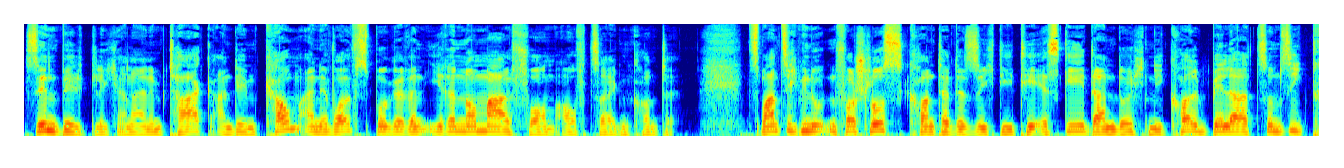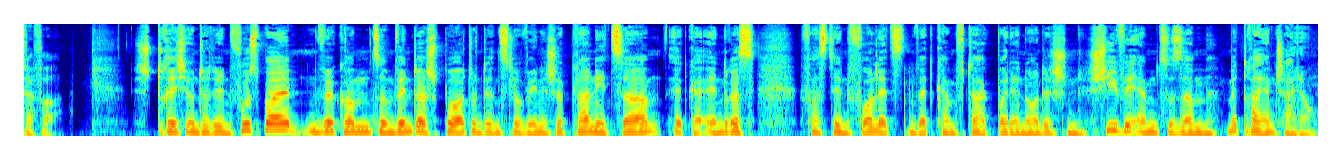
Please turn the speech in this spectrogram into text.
Sinnbildlich an einem Tag, an dem kaum eine Wolfsburgerin ihre Normalform aufzeigen konnte. 20 Minuten vor Schluss konterte sich die TSG dann durch Nicole Biller zum Siegtreffer. Strich unter den Fußball. Willkommen zum Wintersport und ins slowenische Planica. Edgar Endres fasst den vorletzten Wettkampftag bei der nordischen Ski-WM zusammen mit drei Entscheidungen.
